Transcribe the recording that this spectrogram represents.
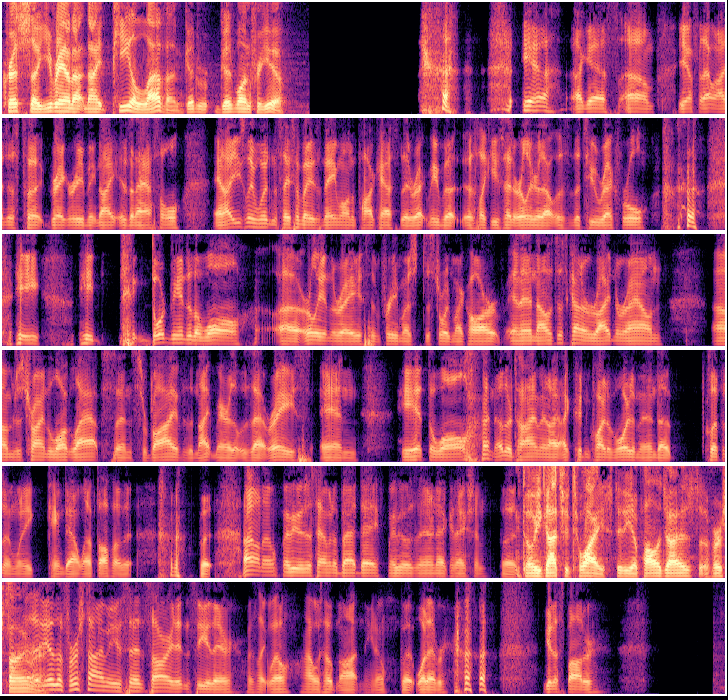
Chris, uh, you ran that night P11. Good, good one for you. yeah, I guess. Um, yeah, for that one, I just put Gregory McKnight is an asshole, And I usually wouldn't say somebody's name on the podcast they wreck me, but it's like you said earlier, that was the two wreck rule. he he doored me into the wall uh, early in the race and pretty much destroyed my car. And then I was just kind of riding around, um, just trying to log laps and survive the nightmare that was that race. And he hit the wall another time, and I, I couldn't quite avoid him and ended up clipping him when he came down left off of it. but I don't know. Maybe he was just having a bad day. Maybe it was an internet connection. But so he got you twice. Did he apologize the first time? Uh, yeah, the first time he said sorry, didn't see you there. I was like, well, I would hope not, you know. But whatever. Get a spotter.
